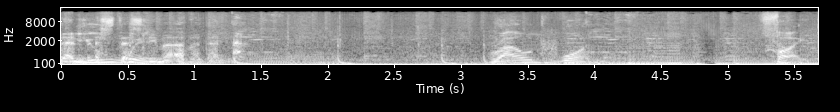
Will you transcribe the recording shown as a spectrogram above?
لن You أستسلم win. أبدا Round one. Fight.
